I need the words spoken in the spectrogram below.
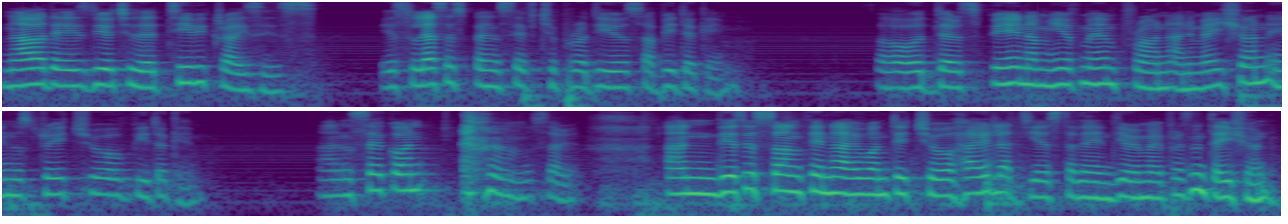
nowadays due to the TV crisis, it's less expensive to produce a video game. So there's been a movement from animation industry to video game. And second, sorry, and this is something I wanted to highlight yesterday during my presentation,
